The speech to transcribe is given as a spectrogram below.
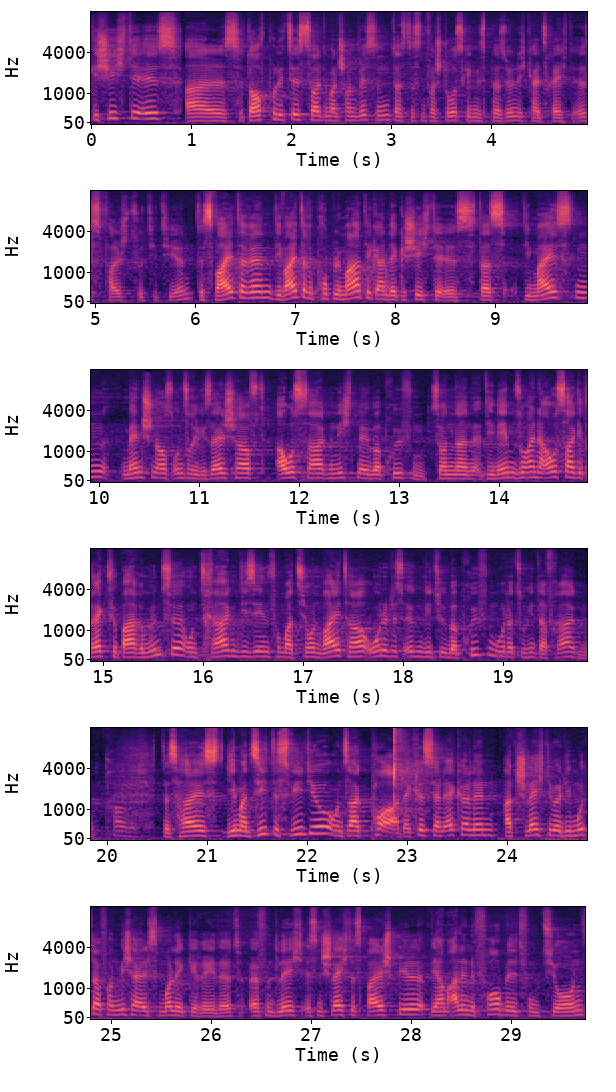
Geschichte ist, als Dorfpolizist sollte man schon wissen, dass das ein Verstoß gegen das Persönlichkeitsrecht ist, falsch zu zitieren. Des Weiteren, die weitere Problematik an der Geschichte ist, dass die meisten Menschen aus unserer Gesellschaft Aussagen nicht mehr überprüfen, sondern die nehmen so eine Aussage direkt für bare Münze und tragen diese Information weiter, ohne das irgendwie zu überprüfen überprüfen oder zu hinterfragen. Traurig. Das heißt, jemand sieht das Video und sagt, boah, der Christian Eckerlin hat schlecht über die Mutter von Michael Smolik geredet, öffentlich, ist ein schlechtes Beispiel. Wir haben alle eine Vorbildfunktion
